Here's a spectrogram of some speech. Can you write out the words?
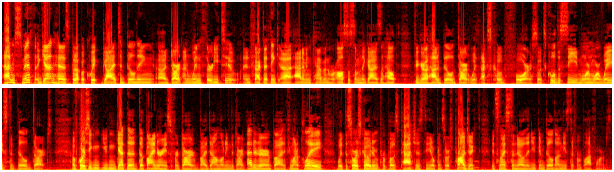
Adam Smith, again, has put up a quick guide to building uh, Dart on Win32. In fact, I think uh, Adam and Kevin were also some of the guys that helped figure out how to build Dart with Xcode 4. So it's cool to see more and more ways to build Dart. Of course, you can, you can get the, the binaries for Dart by downloading the Dart editor, but if you want to play with the source code and propose patches to the open source project, it's nice to know that you can build on these different platforms.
